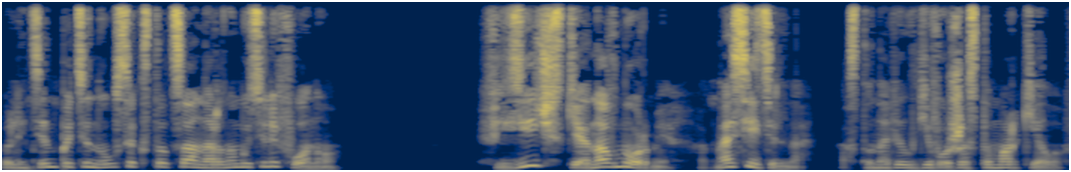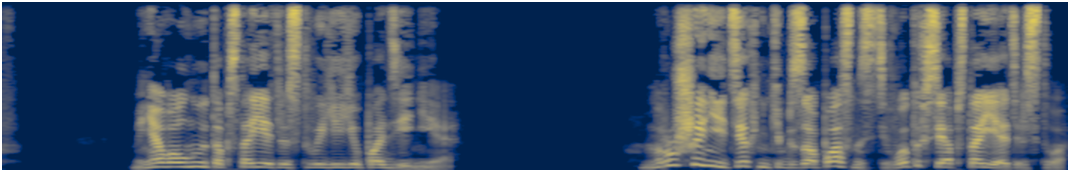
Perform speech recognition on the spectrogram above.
Валентин потянулся к стационарному телефону. «Физически она в норме, относительно», — остановил его жестом Маркелов. «Меня волнуют обстоятельства ее падения». «Нарушение техники безопасности, вот и все обстоятельства»,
